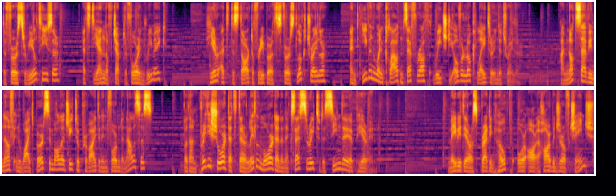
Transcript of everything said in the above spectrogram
the first reveal teaser, at the end of Chapter 4 in Remake, here at the start of Rebirth's first look trailer, and even when Cloud and Sephiroth reach the Overlook later in the trailer. I'm not savvy enough in white bird symbology to provide an informed analysis, but I'm pretty sure that they're little more than an accessory to the scene they appear in. Maybe they are spreading hope or are a harbinger of change?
